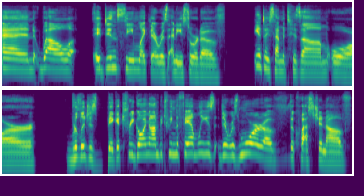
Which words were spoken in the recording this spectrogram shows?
And well, it didn't seem like there was any sort of anti Semitism or religious bigotry going on between the families. There was more of the question of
